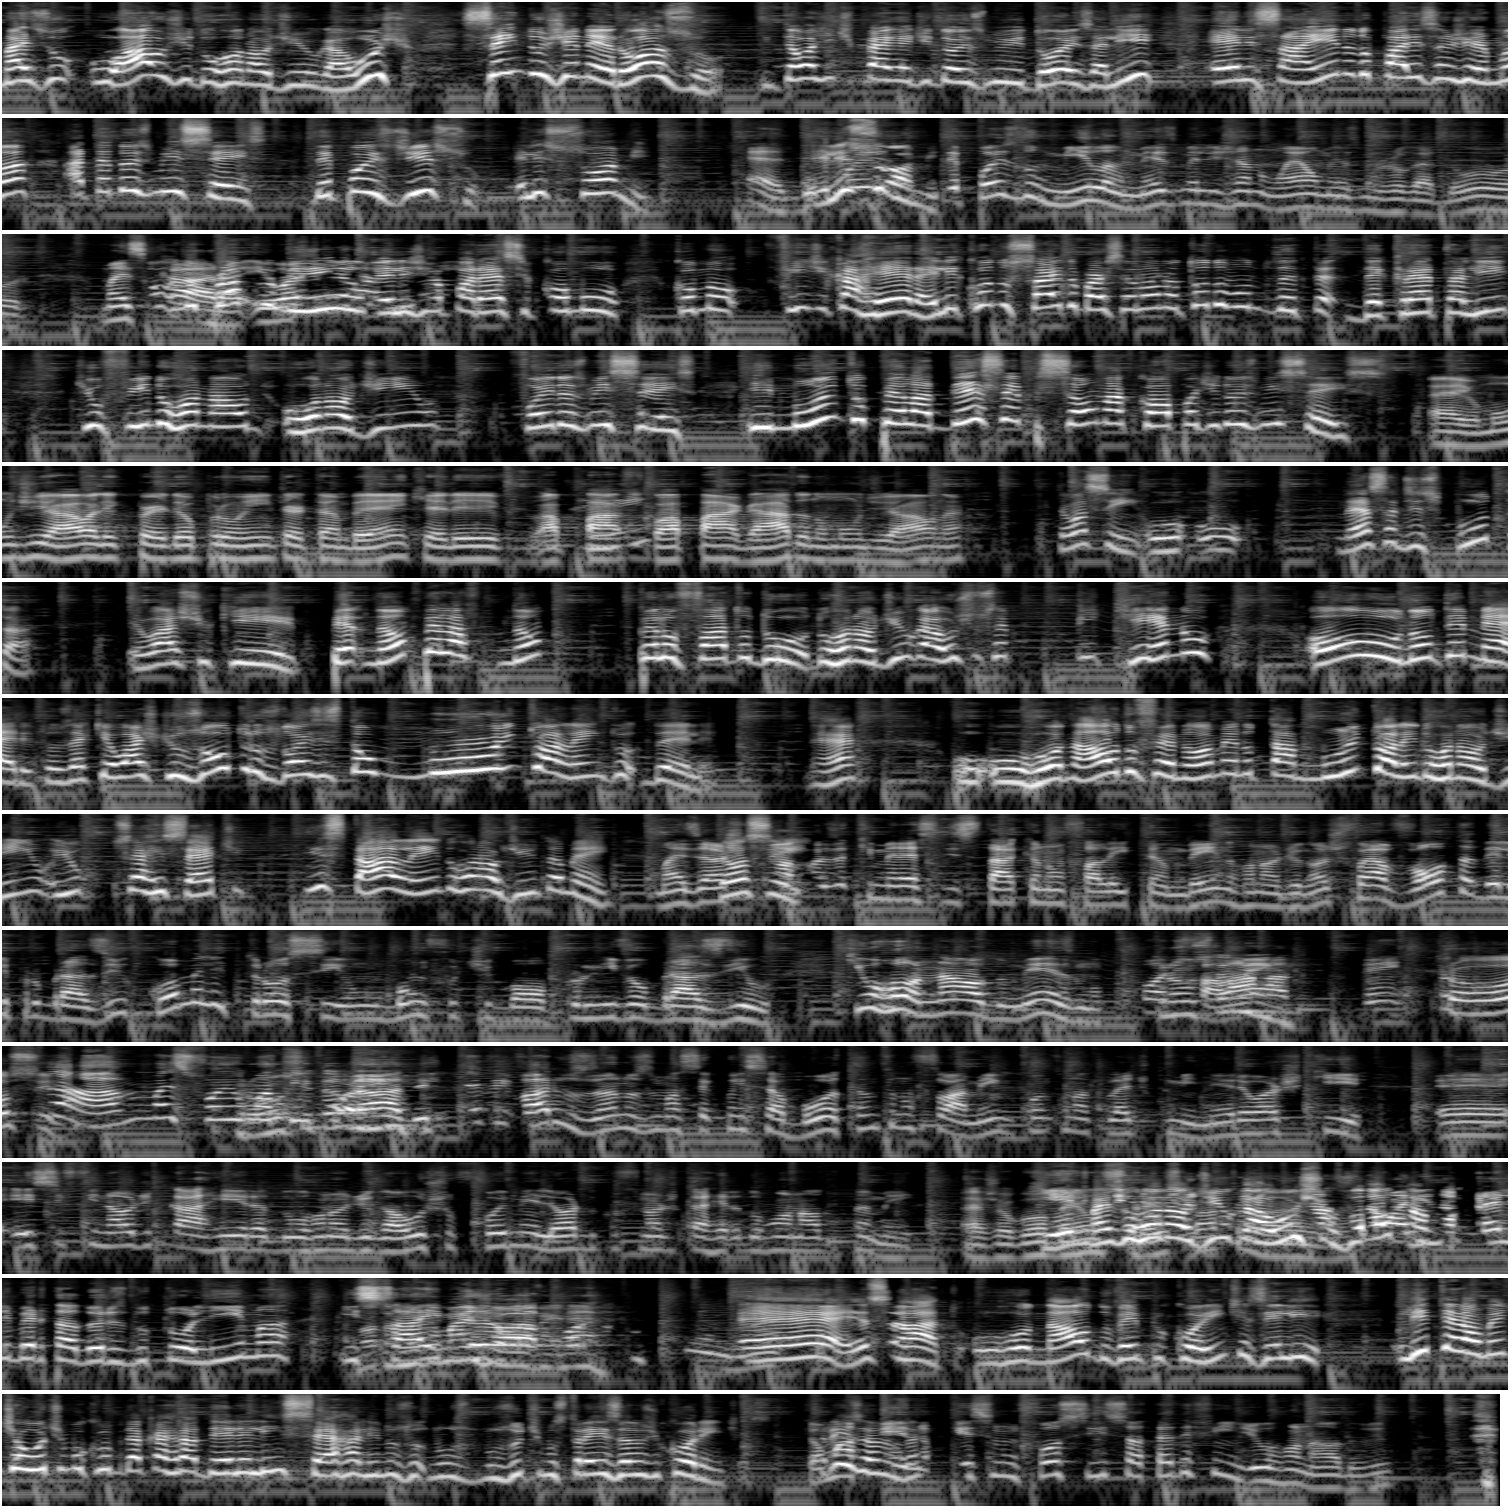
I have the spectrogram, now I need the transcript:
Mas o, o auge do Ronaldinho Gaúcho, sendo generoso, então a gente pega de 2002 ali, ele saindo do Paris Saint-Germain até 2006. Depois disso, ele some. É, depois, Ele some. Depois do Milan mesmo, ele já não é o mesmo jogador. Mas, No cara, próprio eu acho Milan, ele já aparece como, como fim de carreira. Ele, quando sai do Barcelona, todo mundo de- decreta ali que o fim do Ronaldo, o Ronaldinho foi em 2006. E muito pela decepção na Copa de 2006. É, e o Mundial ali que perdeu pro Inter também, que ele apa- ficou apagado no Mundial, né? Então, assim, o, o- nessa disputa, eu acho que não, pela, não pelo fato do, do Ronaldinho Gaúcho ser pequeno ou não ter méritos, é que eu acho que os outros dois estão muito além do, dele, né? O, o Ronaldo Fenômeno tá muito além do Ronaldinho e o CR7 está além do Ronaldinho também. Mas eu Então, acho que uma assim- coisa que merece destaque, eu não falei também do Ronaldinho Gaúcho, foi a volta dele pro Brasil e como ele trouxe um bom futebol pro nível Brasil. Que o Ronaldo mesmo, pode Trouxe falar bem. Trouxe. Ah, mas foi uma Trouxe temporada. também. Ele teve vários anos uma sequência boa, tanto no Flamengo quanto no Atlético Mineiro. Eu acho que é, esse final de carreira do Ronaldinho Gaúcho foi melhor do que o final de carreira do Ronaldo também. É, jogou Que bem ele- mas o Ronaldinho anos. Gaúcho- volta- ali na pré-Libertadores do Tolima e Volta sai muito mais pela jovem, né? né? É, exato. O Ronaldo vem pro Corinthians, ele literalmente é o último clube da carreira dele, ele encerra ali nos, nos- nos últimos três anos de Corinthians. Que é uma três anos, pena, né? porque se não fosse isso, eu até defendi o Ronaldo, viu?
